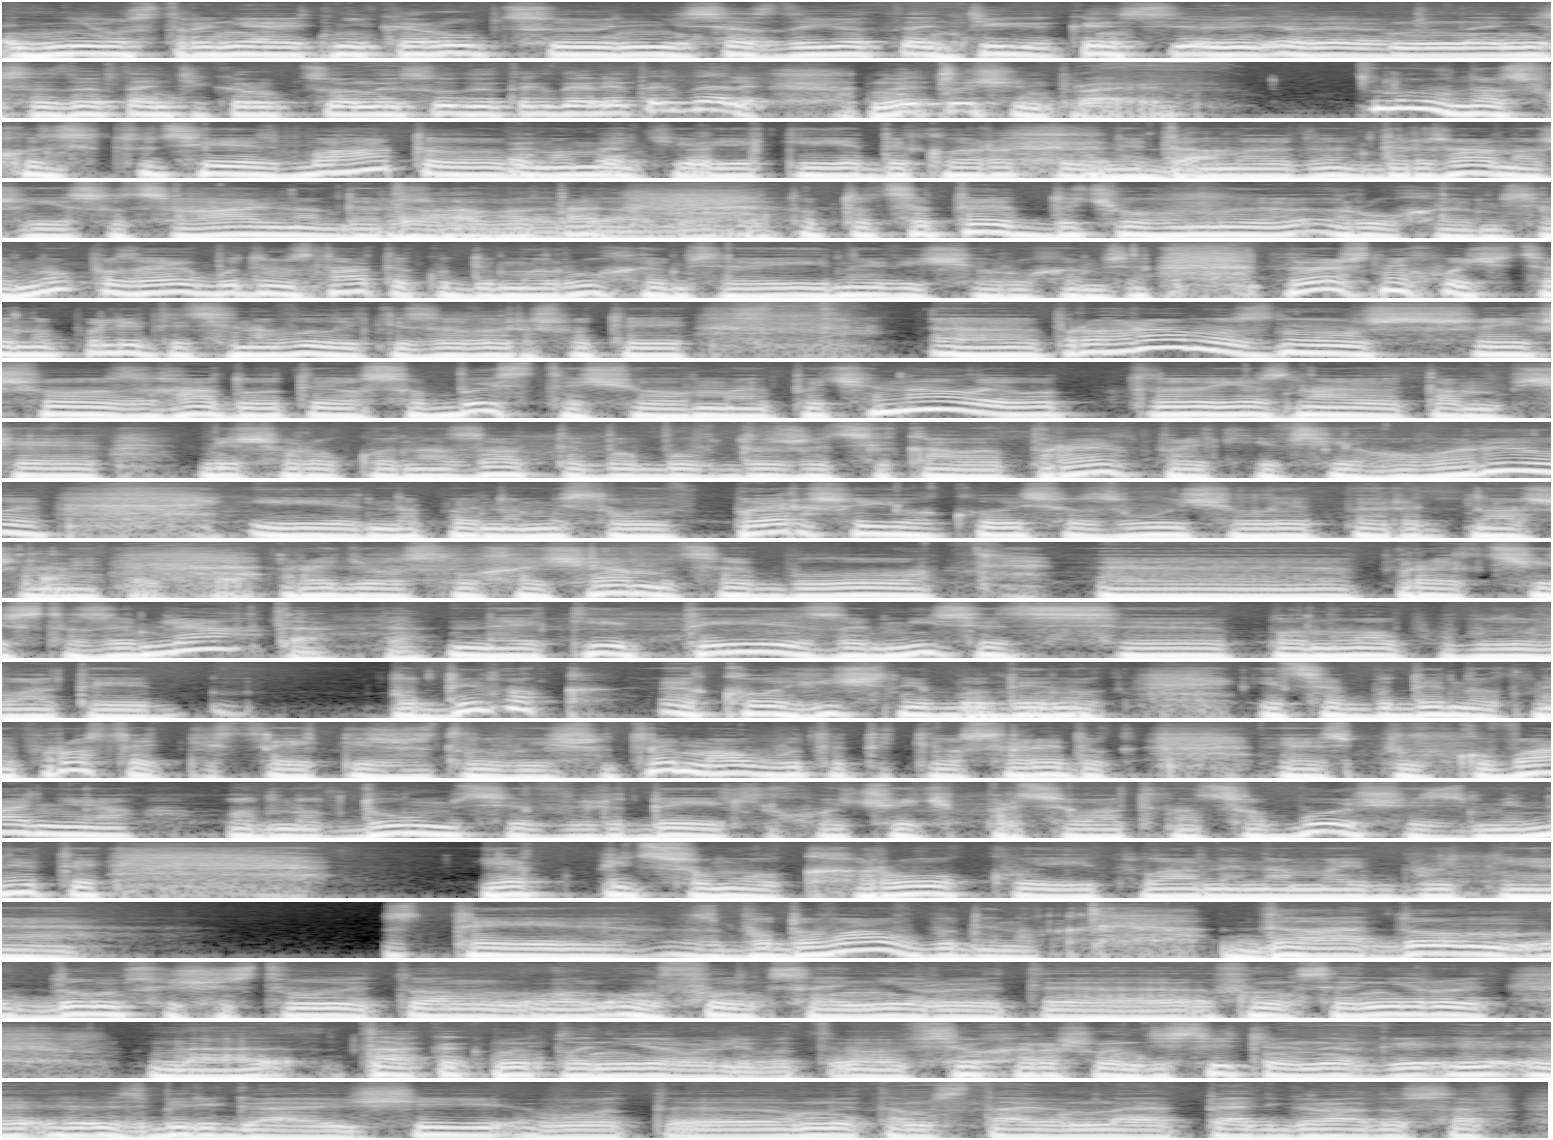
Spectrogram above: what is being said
не устраняет ни коррупцию, не создает, анти... Э, не создает антикоррупционный суд и так далее, и так далее. Но это очень правильно. Ну, у нас в Конституції є багато моментів, які є декларативні. Там е, держава наша є соціальна держава. так? Тобто це те, до чого ми рухаємося. Ну, поза як будемо знати, куди ми рухаємося і навіщо рухаємося. Ти знаєш, не хочеться на політиці на великі завершувати е, програму. Знову ж, якщо згадувати особисте, що ми починали, от е, я знаю, там ще більше року назад тебе був дуже цікавий проект, про який всі говорили. І, напевно, ми з тобою вперше його колись озвучили перед нашими так, так, так. радіослухачами. Це було. Е, проект Чиста земля, так, так. на який ти за місяць е, планував побудувати. Будинок, екологічний будинок, uh-huh. і це будинок не просто якийсь це якийсь житловий, що це мав бути такий осередок е, спілкування, однодумців, людей, які хочуть працювати над собою, щось змінити. Як підсумок року і плани на майбутнє Ты сбудовал будинок? Да, дом, дом существует, он, он, он функционирует, э, функционирует э, так, как мы планировали. Вот, э, все хорошо, он действительно энергосберегающий. Вот, мы там ставим на 5 градусов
